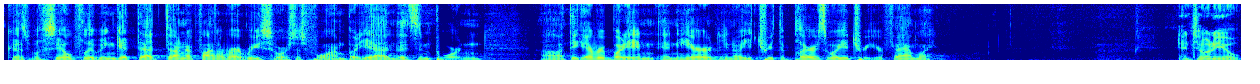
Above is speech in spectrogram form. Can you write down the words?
Because we'll see, hopefully, we can get that done and find the right resources for them. But yeah, it's important. Uh, I think everybody in, in here, you know, you treat the players the way you treat your family. Antonio,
